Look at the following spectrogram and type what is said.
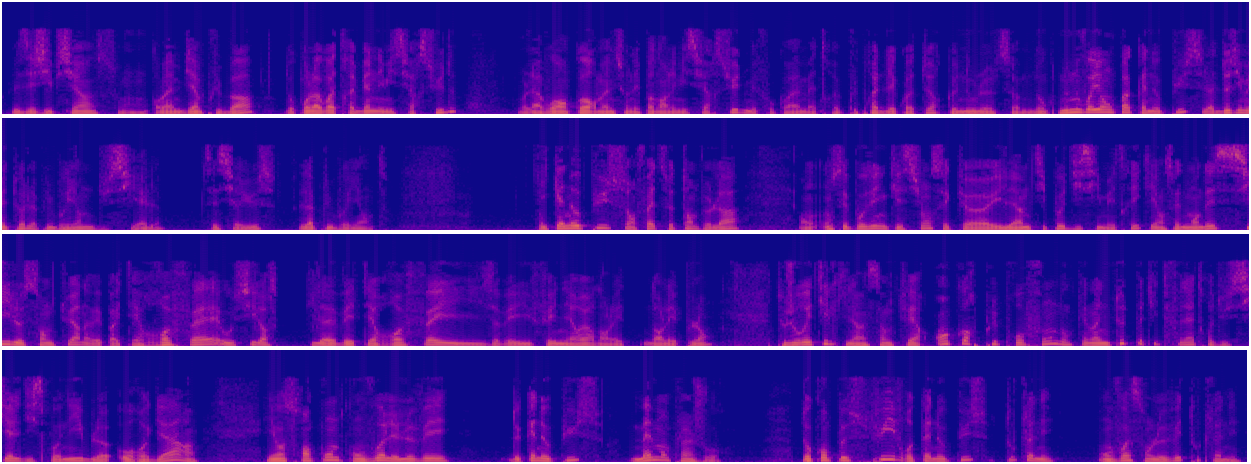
les Égyptiens sont quand même bien plus bas, donc on la voit très bien l'hémisphère sud, on la voit encore même si on n'est pas dans l'hémisphère sud, mais il faut quand même être plus près de l'équateur que nous le sommes. Donc nous ne voyons pas Canopus, c'est la deuxième étoile la plus brillante du ciel, c'est Sirius, la plus brillante. Et Canopus, en fait, ce temple-là, on, on s'est posé une question, c'est qu'il est un petit peu dissymétrique, et on s'est demandé si le sanctuaire n'avait pas été refait, ou si lorsqu'il avait été refait, ils avaient fait une erreur dans les, plans. Toujours est-il qu'il a un sanctuaire encore plus profond, donc il y a une toute petite fenêtre du ciel disponible au regard, et on se rend compte qu'on voit les levées de Canopus, même en plein jour. Donc on peut suivre Canopus toute l'année. On voit son lever toute l'année.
